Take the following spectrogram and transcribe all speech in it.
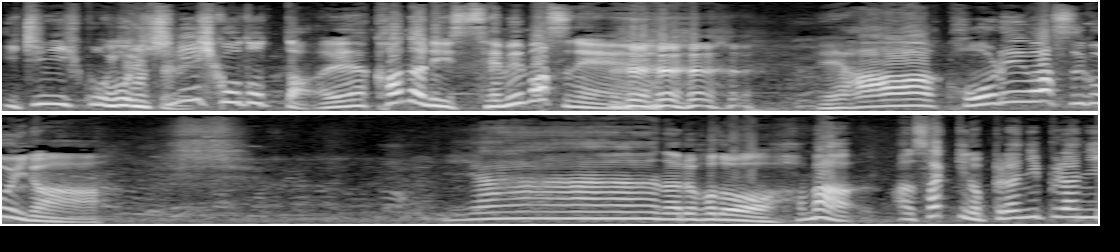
1、2飛行お、1、行きましたね2。引こう取った。えー、かなり攻めますね。いやー、これはすごいな。いやー、なるほど。まあ、あさっきのプラニプラニ、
